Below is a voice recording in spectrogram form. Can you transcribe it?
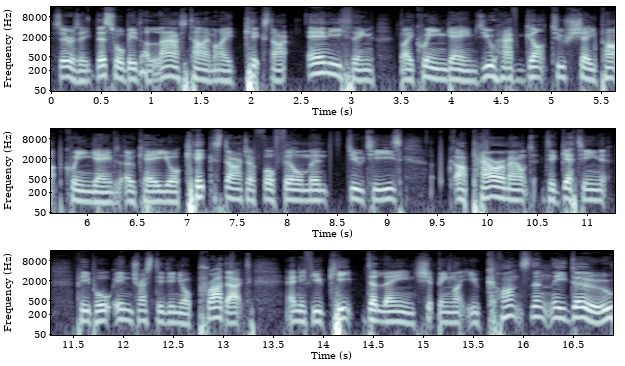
Seriously, this will be the last time I kickstart anything by Queen Games. You have got to shape up Queen Games, okay? Your Kickstarter fulfillment duties are paramount to getting people interested in your product. And if you keep delaying shipping like you constantly do,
